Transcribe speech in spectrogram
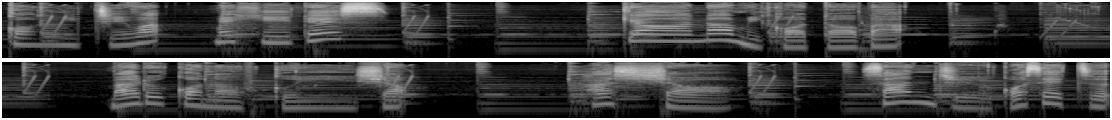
こんにちは、めひです。今日の御言葉。マルコの福音書8章35節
